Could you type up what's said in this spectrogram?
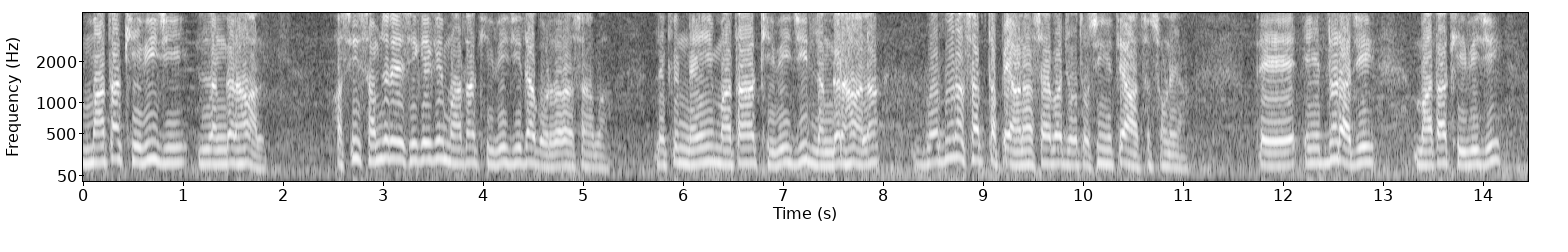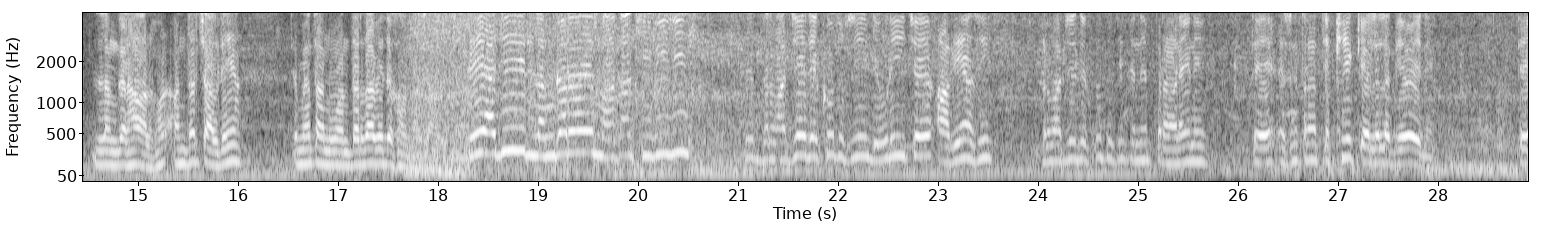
ਮਾਤਾ ਖੀਵੀ ਜੀ ਲੰਗਰ ਹਾਲ। ਅਸੀਂ ਸਮਝ ਰਹੇ ਸੀਗੇ ਕਿ ਮਾਤਾ ਖੀਵੀ ਜੀ ਦਾ ਗੁਰਦੁਆਰਾ ਸਾਹਿਬ ਆ। ਲੇਕਿਨ ਨਹੀਂ, ਮਾਤਾ ਖੀਵੀ ਜੀ ਲੰਗਰ ਹਾਲ ਆ। ਗੁਰਦੁਆਰਾ ਸਾਹਿਬ ਤਪਿਆਣਾ ਸਾਹਿਬ ਆ, ਜੋ ਤੁਸੀਂ ਇਤਿਹਾਸ ਸੁਣਿਆ। ਤੇ ਇੱਧਰ ਆ ਜੀ ਮਾਤਾ ਖੀਵੀ ਜੀ ਲੰਗਰ ਹਾਲ। ਹੁਣ ਅੰਦਰ ਚੱਲਦੇ ਆ ਤੇ ਮੈਂ ਤੁਹਾਨੂੰ ਅੰਦਰ ਦਾ ਵੀ ਦਿਖਾਉਣਾ ਚਾਹੁੰਦਾ। ਇਹ ਆ ਜੀ ਲੰਗਰ ਮਾਤਾ ਖੀਵੀ ਜੀ। ਤੇ ਦਰਵਾਜ਼ੇ ਦੇਖੋ ਤੁਸੀਂ, ਡਿਊੜੀ 'ਚ ਆ ਗਏ ਅਸੀਂ। ਦਰਵਾਜ਼ੇ ਦੇਖੋ ਤੁਸੀਂ ਕਿੰਨੇ ਪੁਰਾਣੇ ਨੇ ਤੇ ਇਸੇ ਤਰ੍ਹਾਂ ਤਿੱਖੇ ਕਿੱਲ ਲੱਗੇ ਹੋਏ ਨੇ ਤੇ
